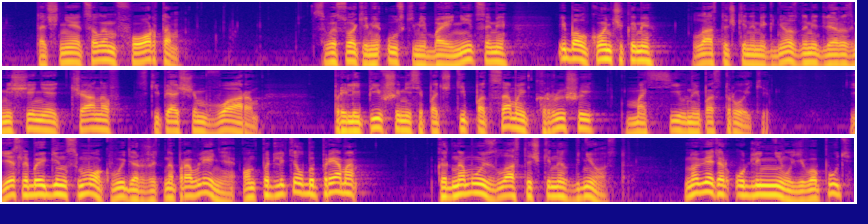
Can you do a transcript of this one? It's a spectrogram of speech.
— точнее целым фортом, с высокими узкими бойницами и балкончиками, ласточкиными гнездами для размещения чанов с кипящим варом, прилепившимися почти под самой крышей массивной постройки. Если бы Эгин смог выдержать направление, он подлетел бы прямо к одному из ласточкиных гнезд. Но ветер удлинил его путь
